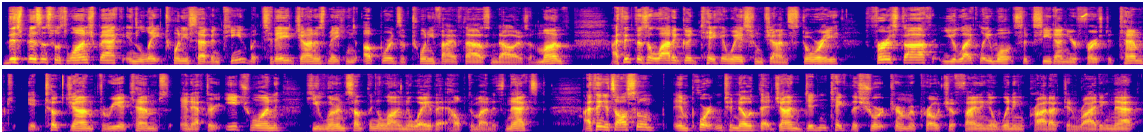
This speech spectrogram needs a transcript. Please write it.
This business was launched back in late 2017, but today John is making upwards of $25,000 a month. I think there's a lot of good takeaways from John's story. First off, you likely won't succeed on your first attempt. It took John three attempts, and after each one, he learned something along the way that helped him on his next. I think it's also important to note that John didn't take the short term approach of finding a winning product and riding that.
